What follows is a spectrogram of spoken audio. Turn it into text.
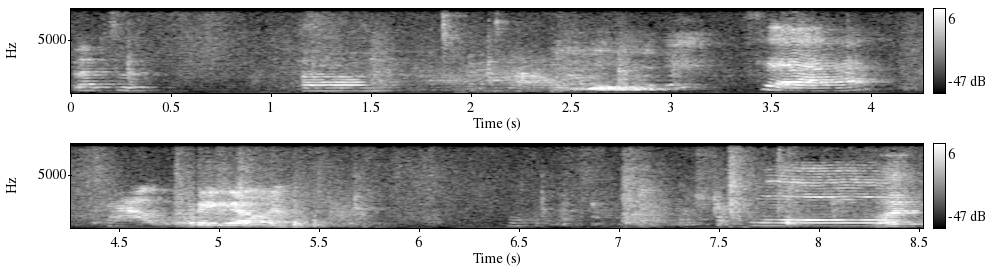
That's a um towel. Towel. Where are you going? Look.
